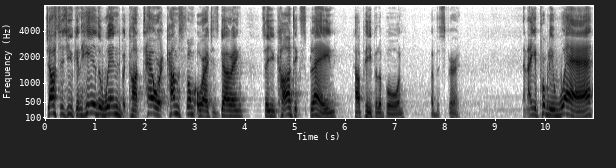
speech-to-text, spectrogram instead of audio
Just as you can hear the wind but can't tell where it comes from or where it is going, so you can't explain how people are born of the Spirit. And now you're probably aware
